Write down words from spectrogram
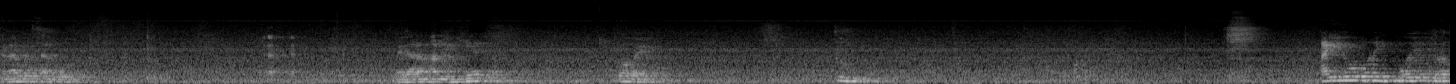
Yo saludo. Me da la mano izquierda. Coge. Ahí hubo un encuentro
